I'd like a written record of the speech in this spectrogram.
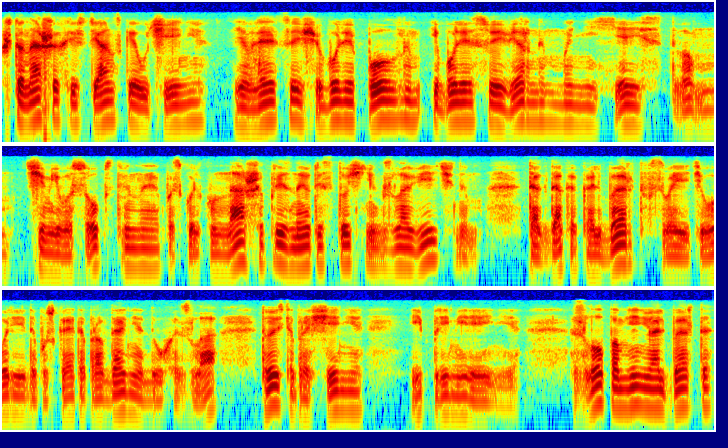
что наше христианское учение является еще более полным и более суеверным манихейством, чем его собственное, поскольку наше признает источник зла вечным, тогда как Альберт в своей теории допускает оправдание духа зла, то есть обращение и примирение. Зло, по мнению Альберта,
